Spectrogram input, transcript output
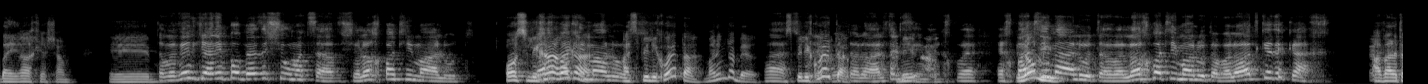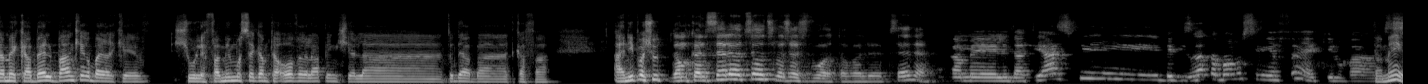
בהיררכיה שם. אה, אתה מבין? כי אני פה באיזשהו מצב שלא אכפת לי מהעלות. או סליחה, לא רגע. אז פיליקווטה, מה אני מדבר? אה, ספיליקווטה. לא, אל תגזים. אכפ- אכפת לא, לי מ- מהעלות, אבל לא אכפת לי מהעלות, אבל לא עד כדי כך. אבל אתה מקבל בנקר בהרכב, שהוא לפעמים עושה גם את ה overlapping של ה... אתה יודע, בהתקפה. אני פשוט... גם קנסלו יוצא עוד שלושה שבועות, אבל אה, בסדר. גם אה, לדעתי אספי בגזרת הבונוסים יפה, כאילו... ב- תמיד.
